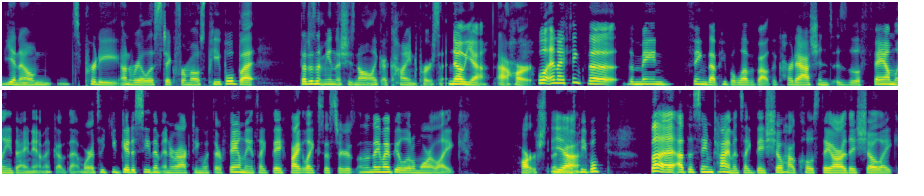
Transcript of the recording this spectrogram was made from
you know, it's pretty unrealistic for most people, but that doesn't mean that she's not like a kind person no, yeah. at heart. Well, and I think the the main thing that people love about the Kardashians is the family dynamic of them, where it's like you get to see them interacting with their family. It's like they fight like sisters, and they might be a little more like harsh than Yeah. most people. But at the same time, it's like they show how close they are. They show like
